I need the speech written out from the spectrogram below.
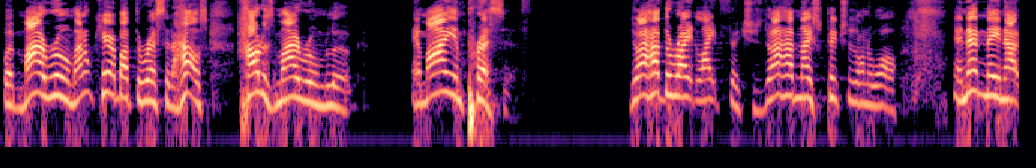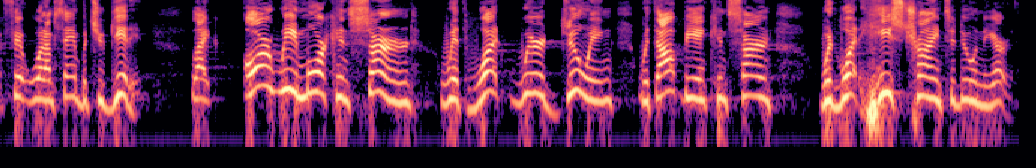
but my room, I don't care about the rest of the house. How does my room look? Am I impressive? Do I have the right light fixtures? Do I have nice pictures on the wall? And that may not fit what I'm saying, but you get it. Like, are we more concerned with what we're doing without being concerned with what He's trying to do in the earth?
